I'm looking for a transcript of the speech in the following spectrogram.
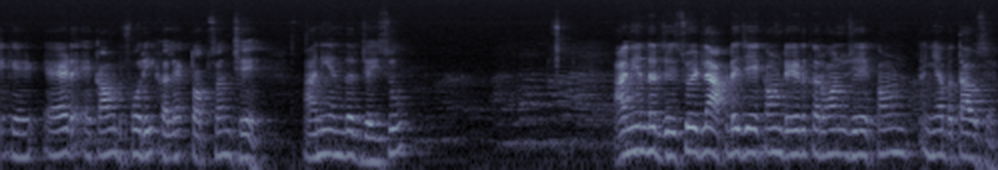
એક add account for e collect option છે. આની અંદર જઈશું. આની અંદર જઈશું એટલે આપણે જે એકાઉન્ટ એડ કરવાનું છે એકાઉન્ટ અહીંયા બતાવશે.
